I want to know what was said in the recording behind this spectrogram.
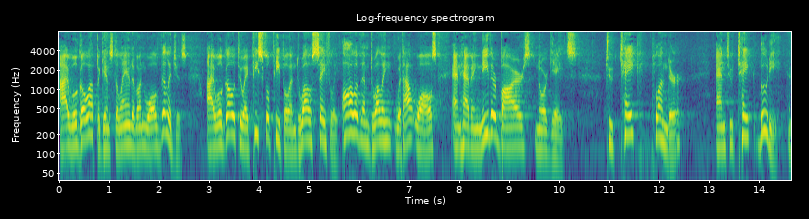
I will go up against a land of unwalled villages. I will go to a peaceful people and dwell safely, all of them dwelling without walls and having neither bars nor gates, to take plunder and to take booty.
